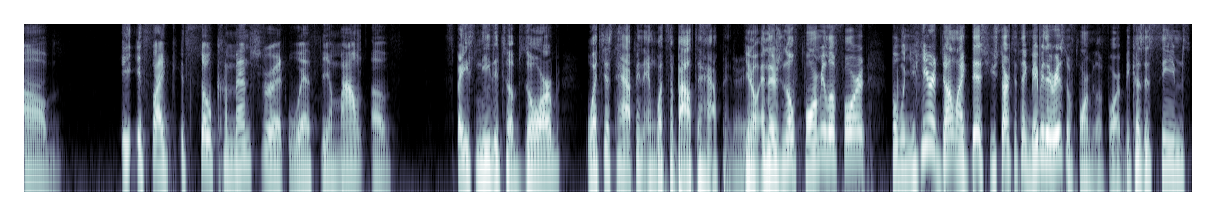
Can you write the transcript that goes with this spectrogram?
Um, it, it's like it's so commensurate with the amount of space needed to absorb what just happened and what's about to happen. Yeah. You know, and there's no formula for it. But when you hear it done like this, you start to think maybe there is a formula for it because it seems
